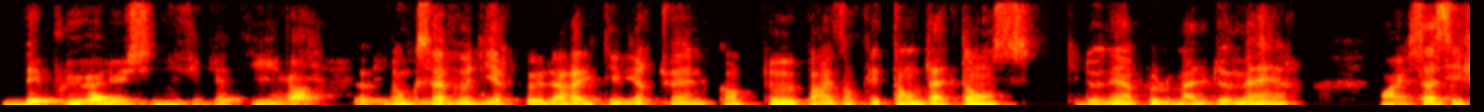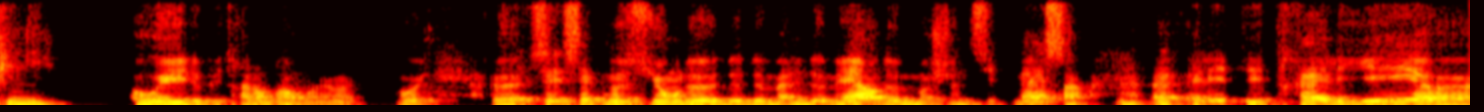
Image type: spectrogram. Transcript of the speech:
des plus-values significatives. Euh, donc, ça veut dire que la réalité virtuelle, quand, euh, par exemple, les temps de latence qui donnaient un peu le mal de mer, ça, c'est fini. Oui, depuis très longtemps. Oui, euh, cette notion de, mal de mer, de motion sickness, mm-hmm. euh, elle était très liée euh,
